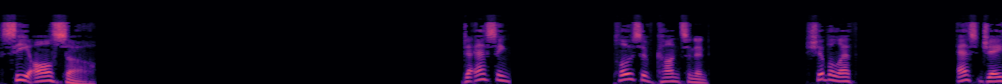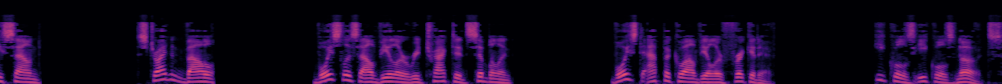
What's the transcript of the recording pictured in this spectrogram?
See also Deessing Plosive consonant Shibboleth SJ sound Strident vowel Voiceless alveolar retracted sibilant. Voiced apicoalveolar fricative. Notes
